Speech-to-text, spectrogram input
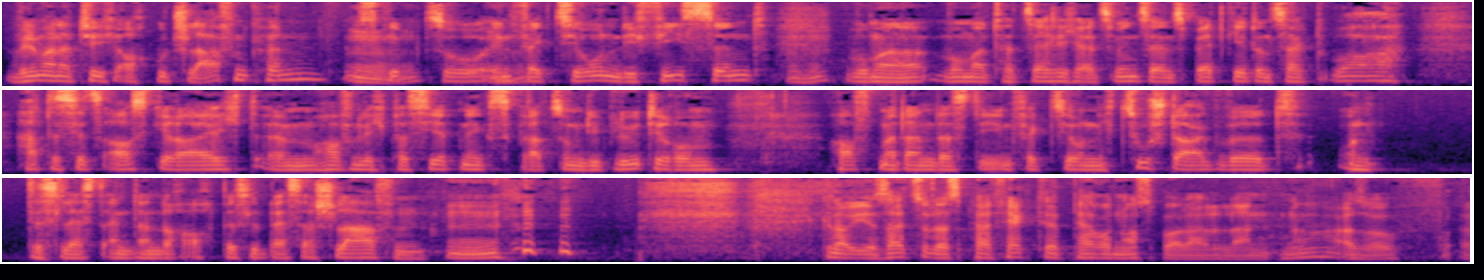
will man natürlich auch gut schlafen können. Mhm. Es gibt so mhm. Infektionen, die fies sind, mhm. wo man, wo man tatsächlich als Winzer ins Bett geht und sagt, boah, hat es jetzt ausgereicht, ähm, hoffentlich passiert nichts, gerade so um die Blüte rum, hofft man dann, dass die Infektion nicht zu stark wird und das lässt einen dann doch auch ein bisschen besser schlafen. Mhm. Genau, ihr seid so das perfekte Peronospora-Land, ne? Also äh,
